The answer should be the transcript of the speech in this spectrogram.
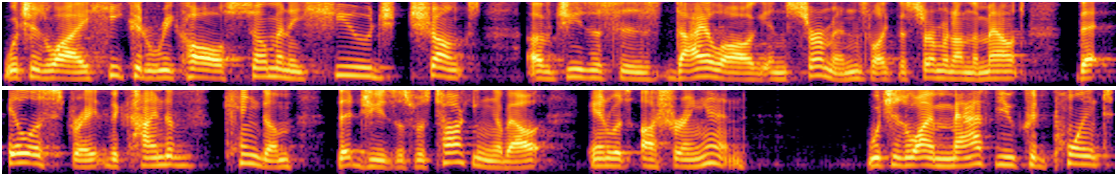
which is why he could recall so many huge chunks of Jesus' dialogue in sermons, like the Sermon on the Mount, that illustrate the kind of kingdom that Jesus was talking about and was ushering in. Which is why Matthew could point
